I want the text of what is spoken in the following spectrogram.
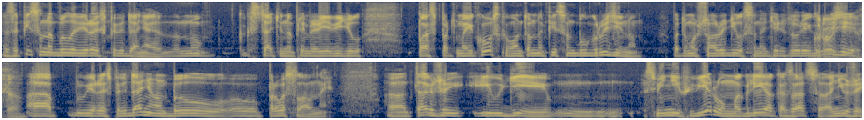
Записано было вероисповедание. Ну, кстати, например, я видел паспорт Маяковского, он там написан был грузином. Потому что он родился на территории Грузии, Грузии, да. а вероисповедание он был э, православный. А Также иудеи, сменив веру, могли оказаться, они уже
